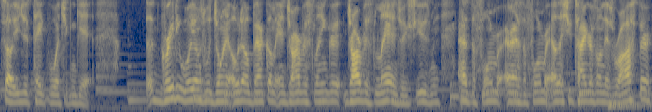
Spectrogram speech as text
So you just take what you can get. Greedy Williams will join Odell Beckham and Jarvis Linger, Jarvis Landry, excuse me, as the former as the former LSU Tigers on this roster.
